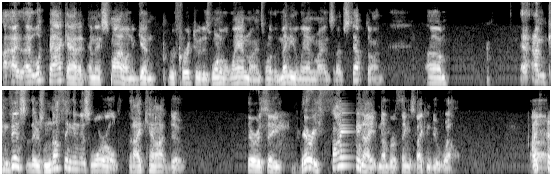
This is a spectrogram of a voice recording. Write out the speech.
I, I look back at it and I smile and again refer to it as one of the landmines, one of the many landmines that I've stepped on. Um, I'm convinced that there's nothing in this world that I cannot do. There is a very finite number of things that I can do well. Uh,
